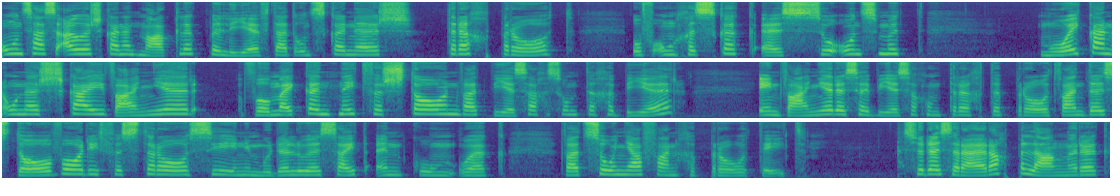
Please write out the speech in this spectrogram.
ons as ouers kan dit maklik beleef dat ons kinders terugpraat of ongeskik is. So ons moet mooi kan onderskei wanneer wil my kind net verstaan wat besig is om te gebeur en wanneer is hy besig om terug te praat want dis daar waar die frustrasie en die moedeloosheid inkom ook wat Sonja van gepraat het. So dis regtig belangrik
